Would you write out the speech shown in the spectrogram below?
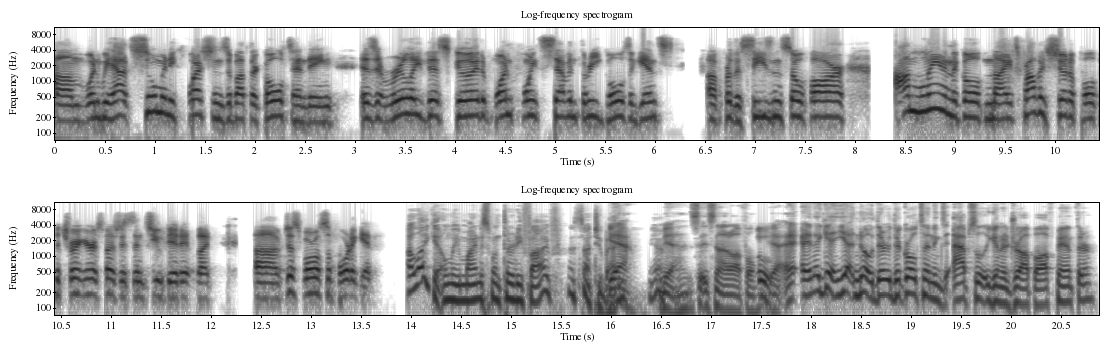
Um, when we had so many questions about their goaltending, is it really this good? 1.73 goals against uh, for the season so far. I'm leaning the Golden Knights. Probably should have pulled the trigger, especially since you did it, but uh, just moral support again. I like it. Only minus 135. That's not too bad. Yeah. Yeah. yeah it's, it's, not awful. Ooh. Yeah. And, and, again, yeah, no, their, their goaltending is absolutely going to drop off, Panther.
